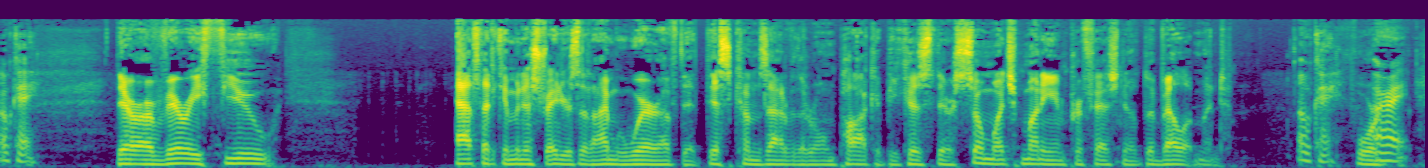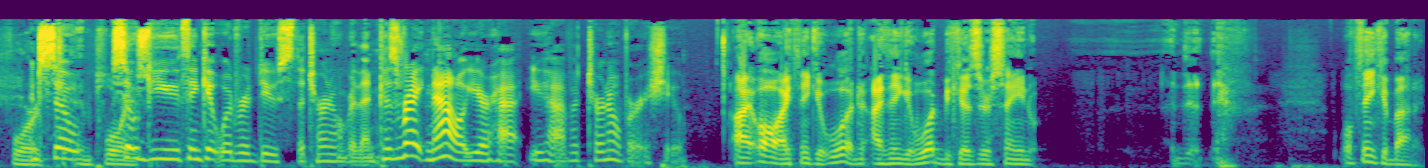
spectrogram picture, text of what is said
Okay. There are very few athletic administrators that I'm aware of that this comes out of their own pocket because there's so much money in professional development Okay. For- All right. for And so, employees. so do you think it would reduce the turnover then? Because right now you're ha- you have a turnover issue. I, oh, I think it would. I think it would because they're saying, well, think about it.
